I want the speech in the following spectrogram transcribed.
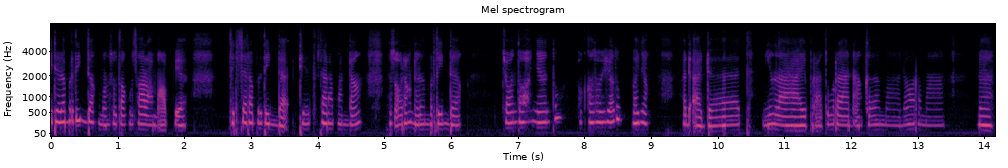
Eh, dalam bertindak maksud aku salah, maaf ya. Jadi cara bertindak, dia itu cara pandang seseorang dalam bertindak. Contohnya tuh fakta sosial tuh banyak. Ada adat, nilai, peraturan, agama, norma. Nah,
